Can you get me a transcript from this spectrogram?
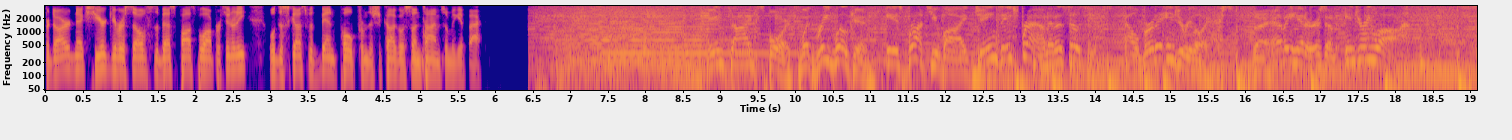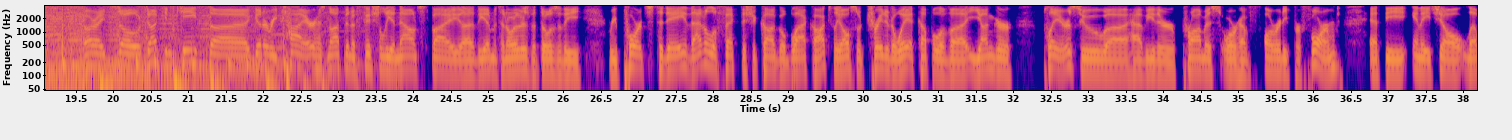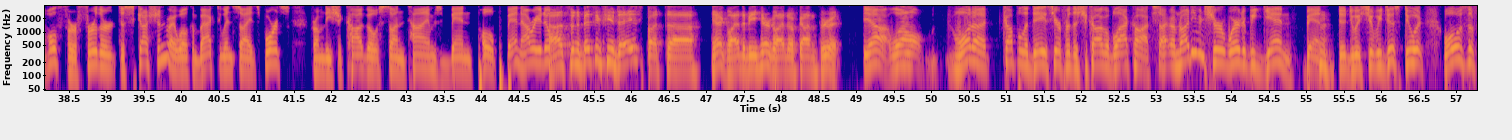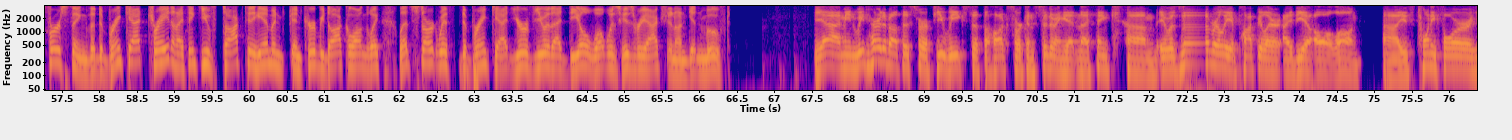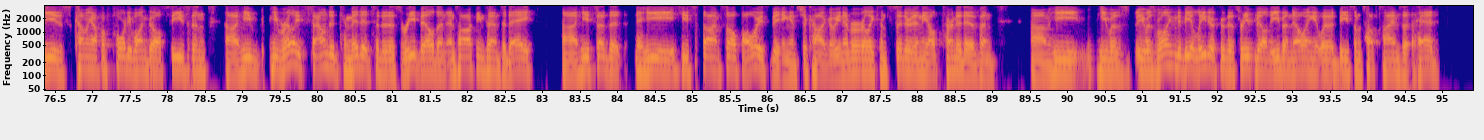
Bedard next year, give ourselves the best possible opportunity. We'll discuss with Ben Pope from the Chicago Sun Times when we get back. Inside Sports with Reed Wilkins is brought to you by James H. Brown and Associates, Alberta Injury Lawyers, the heavy hitters of injury law. All right, so Duncan Keith uh, going to retire has not been officially announced by uh, the Edmonton Oilers, but those are the reports today. That'll affect the Chicago Blackhawks. They also traded away a couple of uh, younger players who uh, have either promise or have already performed at the NHL level. For further discussion, I welcome back to Inside Sports from the Chicago Sun Times, Ben Pope. Ben, how are you doing? Uh, it's been a busy few days, but uh, yeah, glad to be here. Glad to have gotten through it. Yeah, well, what a couple of days here for the Chicago Blackhawks. I, I'm not even sure where to begin, Ben. do, do we, should we just do it? What was the first thing? The DeBrincat trade, and I think you've talked to him and, and Kirby Dach along the way. Let's start with DeBrincat. Your view of that deal. What was his reaction on getting moved? Yeah, I mean, we'd heard about this for a few weeks that the Hawks were considering it, and I think um, it was not really a popular idea all along. Uh, he's 24. He's coming off a 41 goal season. Uh, he he really sounded committed to this rebuild. And, and talking to him today, uh, he said that he he saw himself always being in Chicago. He never really considered any alternative, and um, he he was he was willing to be a leader through this rebuild, even knowing it would be some tough times ahead.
